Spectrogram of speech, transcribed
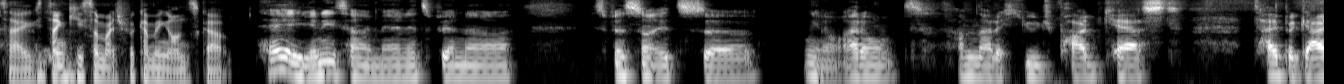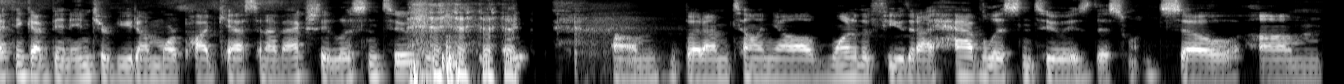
So thank you so much for coming on, Scott. Hey, anytime, man. It's been uh it's been so it's uh you know, I don't I'm not a huge podcast type of guy. I think I've been interviewed on more podcasts than I've actually listened to. um, but I'm telling y'all, one of the few that I have listened to is this one. So um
